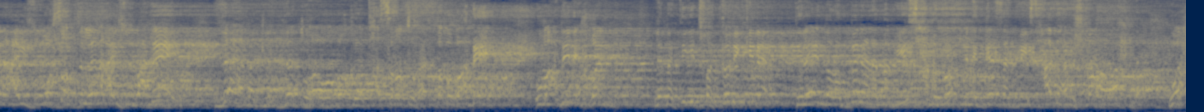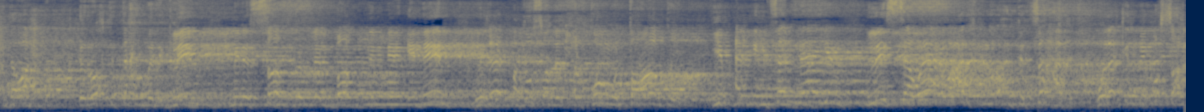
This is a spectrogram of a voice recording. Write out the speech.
أنا عايزه. ووصلت اللي أنا عايزه. وبعدين ذهبت لذتها وبقيت حسرتها طب وبعدين وبعدين يا اخواني لما تيجي تفكري كده تلاقي إن ربنا لما بيسحب الروح من الجسد بيسحبها مش مرة واحدة. واحدة واحدة. الروح تتاخد من رجلين من الصدر من البطن من الايدين لغاية ما توصل للحلقوم والتراقي يبقى الإنسان نايم لسه واعي وعارف ان روحه بتتسحب ولكن بيبص على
